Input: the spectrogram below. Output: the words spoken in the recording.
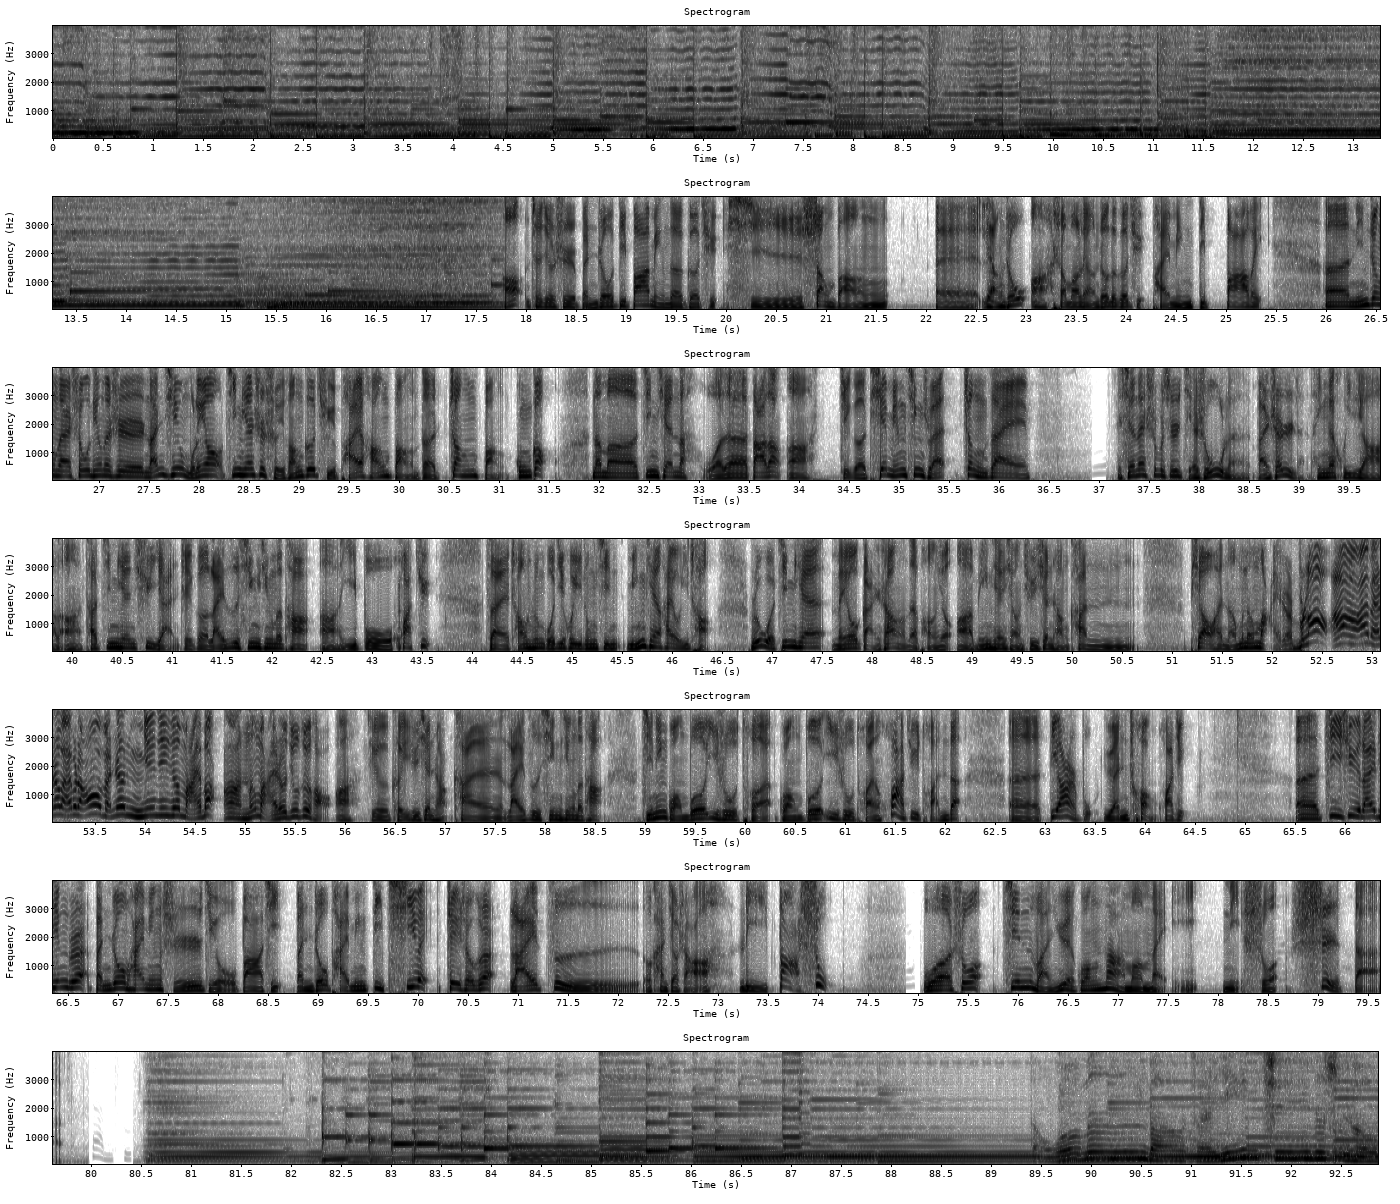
这就是本周第八名的歌曲，是上榜，呃，两周啊，上榜两周的歌曲排名第八位。呃，您正在收听的是南青五零幺，今天是水房歌曲排行榜的张榜公告。那么今天呢，我的搭档啊，这个天明清泉正在。现在是不是结束了？完事儿了，他应该回家了啊！他今天去演这个《来自星星的他》啊，一部话剧，在长春国际会议中心。明天还有一场，如果今天没有赶上的朋友啊，明天想去现场看，票还能不能买着？不知道啊，爱买着买不着，反正你这个买吧啊，能买着就最好啊，这个可以去现场看《来自星星的他》，吉林广播艺术团广播艺术团话剧团的，呃，第二部原创话剧。呃，继续来听歌。本周排名十九八七，本周排名第七位。这首歌来自我看叫啥啊？李大树。我说今晚月光那么美，你说是的。当我们抱在一起的时候。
